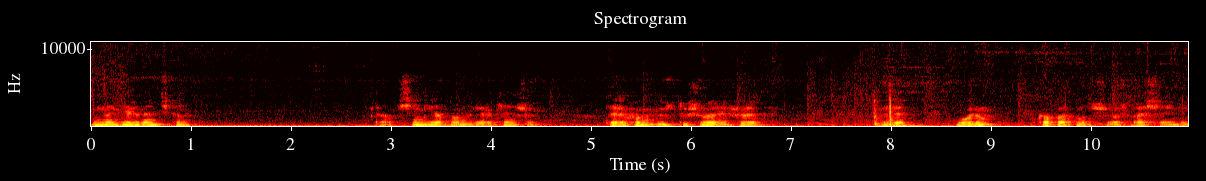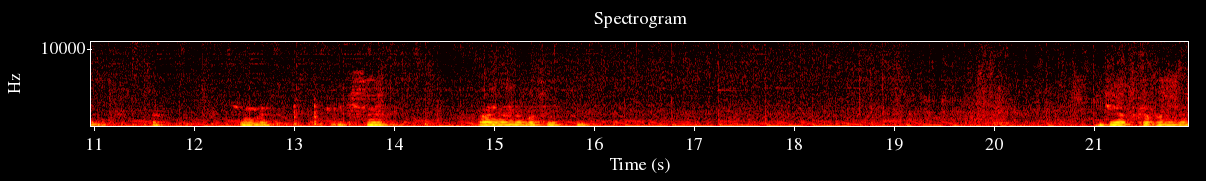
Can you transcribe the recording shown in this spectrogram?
Bundan geriden çıkalım. Tamam, şimdi yapmamız gereken şu. telefonun üst tuşu var ya şurası. Bir de volüm kapatma tuşu var aşağı indirme. Şimdi ikisini aynı anda basılı tutun. Cihaz kapanacak.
